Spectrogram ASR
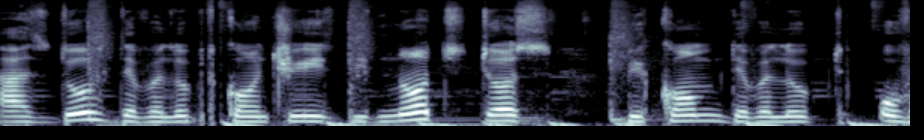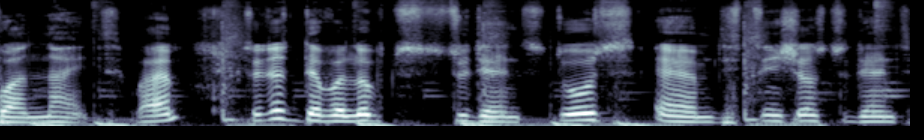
as those developed countries did not just become developed overnight right? So those developed students those um, distinction students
